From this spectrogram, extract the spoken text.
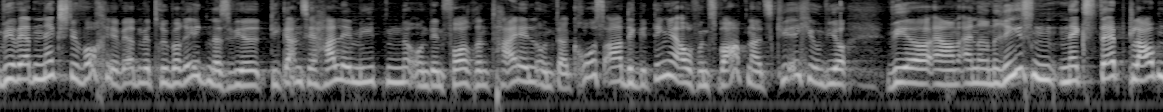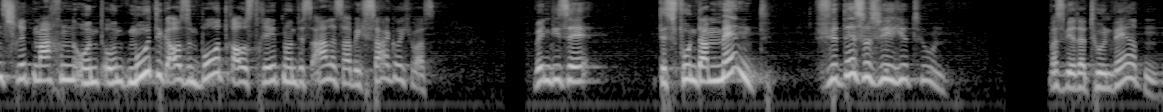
Und wir werden nächste Woche werden wir darüber reden, dass wir die ganze Halle mieten und den vorderen Teil und da großartige Dinge auf uns warten als Kirche und wir wir ähm, einen riesen Next Step Glaubensschritt machen und, und mutig aus dem Boot raustreten und das alles. Aber ich sage euch was, wenn diese, das Fundament für das, was wir hier tun, was wir da tun werden,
